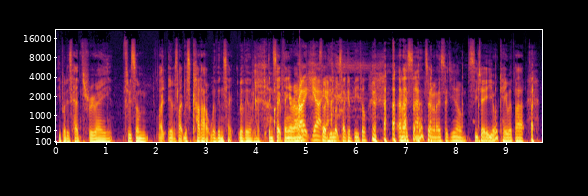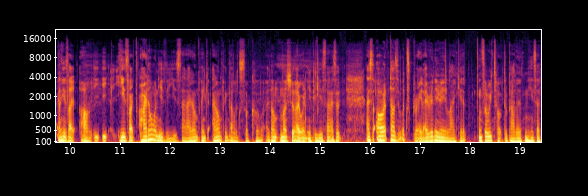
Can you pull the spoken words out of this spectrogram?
he put his head through a through some like it was like this cutout with insect with a like insect thing around Right, it, yeah, so yeah. he looks like a beetle. and I sent that to him, and I said, you know, CJ, are you okay with that? And he's like, oh, he, he- he's like, oh, I don't want you to use that. I don't think I don't think that looks so cool. I don't, I'm not sure I want you to use that. I said, I said, oh, it does. It looks great. I really, really like it. And so we talked about it, and he said,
